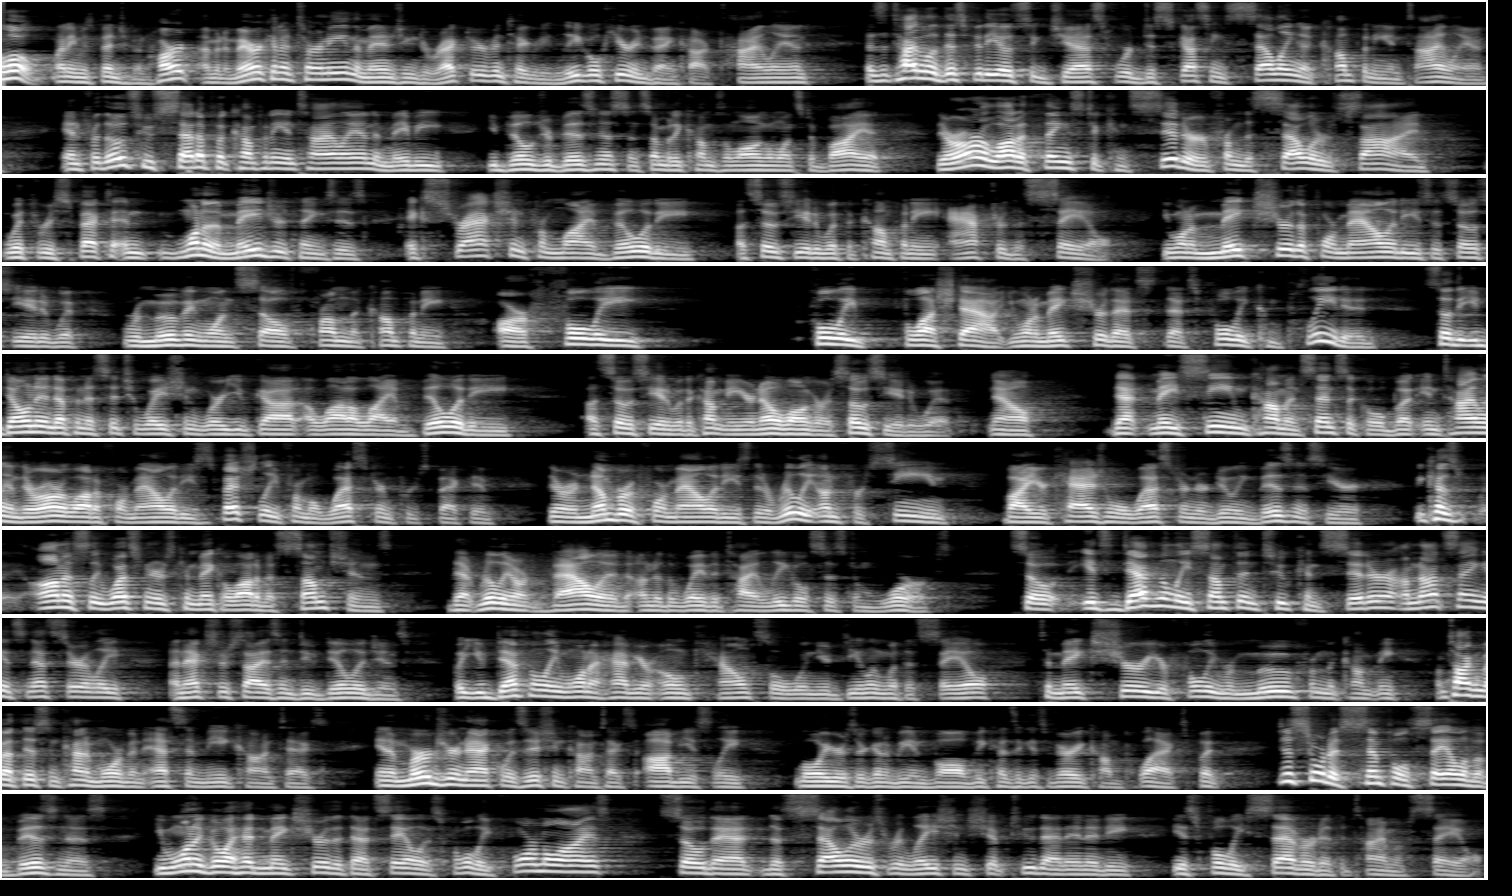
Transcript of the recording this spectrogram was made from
Hello, my name is Benjamin Hart. I'm an American attorney and the managing director of Integrity Legal here in Bangkok, Thailand. As the title of this video suggests, we're discussing selling a company in Thailand. And for those who set up a company in Thailand and maybe you build your business and somebody comes along and wants to buy it, there are a lot of things to consider from the seller's side with respect to, and one of the major things is extraction from liability associated with the company after the sale. You want to make sure the formalities associated with removing oneself from the company are fully fully flushed out. You want to make sure that's that's fully completed so that you don't end up in a situation where you've got a lot of liability associated with a company you're no longer associated with. Now, that may seem commonsensical, but in Thailand there are a lot of formalities, especially from a Western perspective. There are a number of formalities that are really unforeseen by your casual Westerner doing business here because honestly, Westerners can make a lot of assumptions that really aren't valid under the way the Thai legal system works. So it's definitely something to consider. I'm not saying it's necessarily an exercise in due diligence, but you definitely want to have your own counsel when you're dealing with a sale to make sure you're fully removed from the company. I'm talking about this in kind of more of an SME context. In a merger and acquisition context, obviously, lawyers are going to be involved because it gets very complex. But just sort of simple sale of a business, you want to go ahead and make sure that that sale is fully formalized so that the seller's relationship to that entity is fully severed at the time of sale.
